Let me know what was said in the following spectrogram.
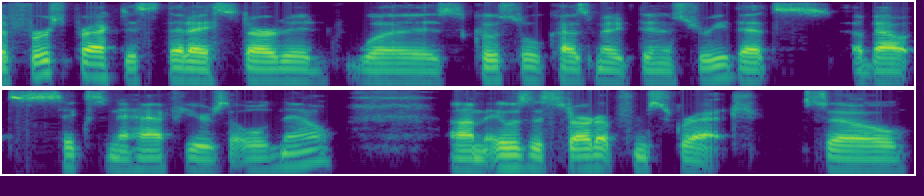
the first practice that I started was Coastal Cosmetic Dentistry. That's about six and a half years old now. Um, it was a startup from scratch. So,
